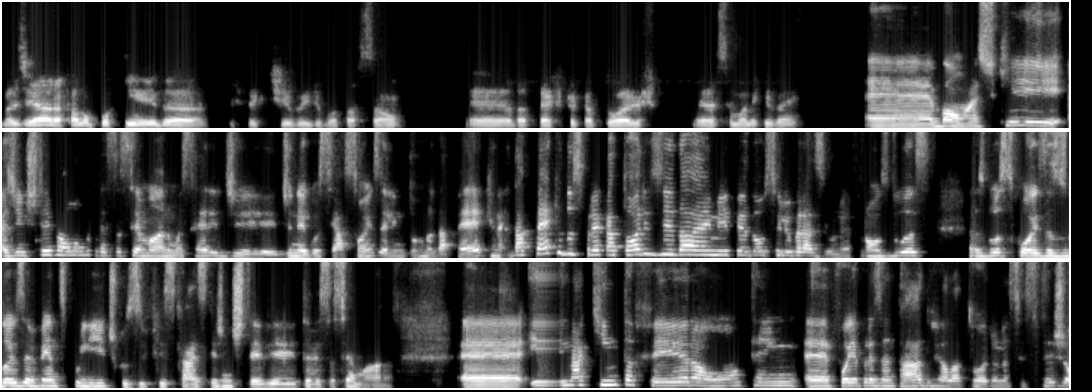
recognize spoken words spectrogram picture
Mas, Yara, fala um pouquinho aí da perspectiva aí de votação é, da PEC precatórios é, semana que vem. É, bom, acho que a gente teve ao longo dessa semana uma série de, de negociações ali em torno da PEC, né? da PEC dos precatórios e da MP do Auxílio Brasil, né? Foram as duas, as duas coisas, os dois eventos políticos e fiscais que a gente teve, teve essa semana. É, e na quinta-feira, ontem, é, foi apresentado o relatório na CCJ,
